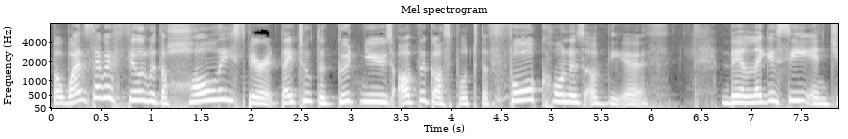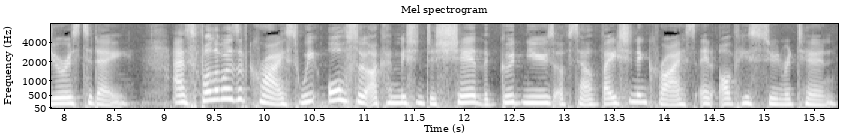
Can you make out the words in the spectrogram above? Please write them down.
But once they were filled with the Holy Spirit, they took the good news of the gospel to the four corners of the earth. Their legacy endures today. As followers of Christ, we also are commissioned to share the good news of salvation in Christ and of his soon return.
